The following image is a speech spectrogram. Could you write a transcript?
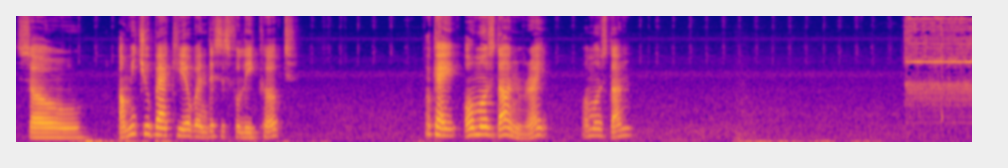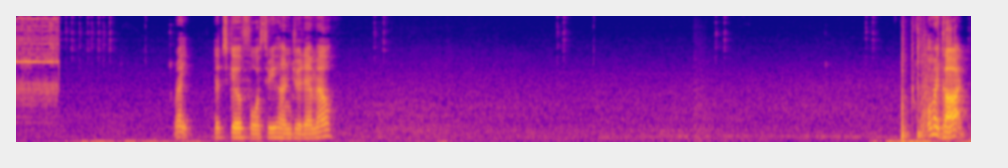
So, I'll meet you back here when this is fully cooked. Okay, almost done, right? almost done. Right, let's go for 300 ml. Oh my god!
